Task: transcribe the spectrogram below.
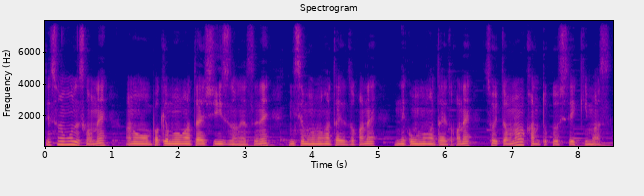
で、その後ですからね、あの、化け物語シリーズのやつでね、偽物語とかね、猫物語とかね、そういったものを監督をしていきます。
